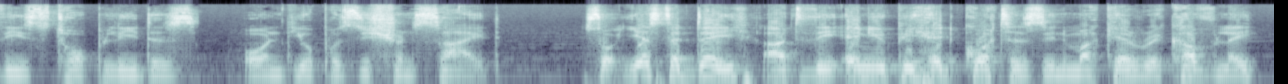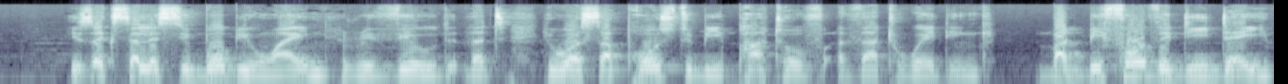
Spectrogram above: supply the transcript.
these top leaders on the opposition side. So yesterday at the NUP headquarters in Makerere Kavule, His Excellency Bobi Wine revealed that he was supposed to be part of that wedding. But before the D-Day,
